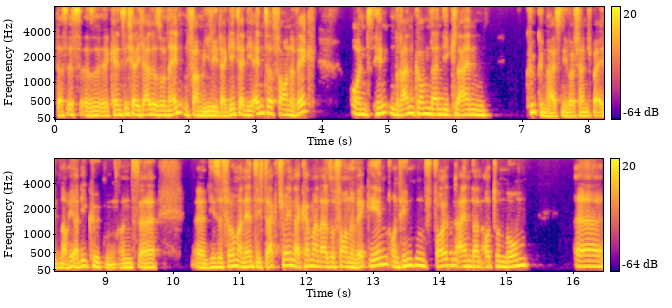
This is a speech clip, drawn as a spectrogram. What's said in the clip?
Das ist, also ihr kennt sicherlich alle so eine Entenfamilie. Da geht ja die Ente vorne weg und hinten dran kommen dann die kleinen Küken, heißen die wahrscheinlich bei Enten auch. Ja, die Küken. Und äh, äh, diese Firma nennt sich Duck Train. Da kann man also vorne weggehen und hinten folgen einem dann autonom äh,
